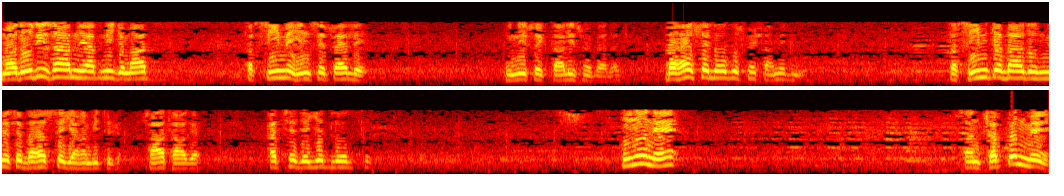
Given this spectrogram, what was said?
مودودی صاحب نے اپنی جماعت تقسیم ہند سے پہلے انیس سو اکتالیس میں پیدا کی۔ بہت سے لوگ اس میں شامل ہوئے۔ تقسیم کے بعد ان میں سے بہت سے یہاں بھی ساتھ آ گئے۔ اچھے جید لوگ تھے۔ انہوں نے سن چھپن میں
